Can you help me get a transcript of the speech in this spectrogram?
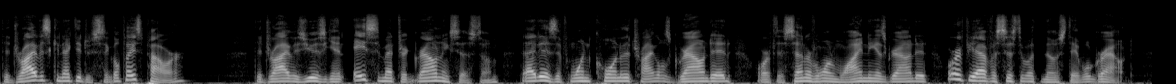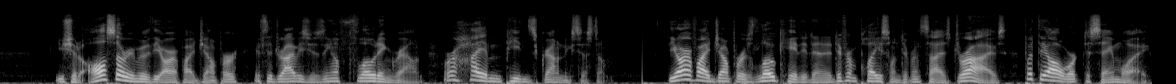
the drive is connected to single-phase power, the drive is using an asymmetric grounding system, that is, if one corner of the triangle is grounded, or if the center of one winding is grounded, or if you have a system with no stable ground. You should also remove the RFI jumper if the drive is using a floating ground or a high impedance grounding system. The RFI jumper is located in a different place on different sized drives, but they all work the same way.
